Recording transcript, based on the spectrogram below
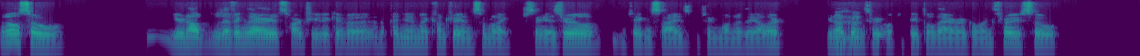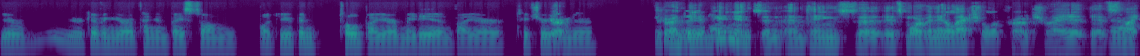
but also you're not living there. It's hard for you to give a, an opinion in a country And somewhere like, say, Israel, you're taking sides between one or the other. You're not Mhm. going through what the people there are going through, so you're you're giving your opinion based on what you've been told by your media and by your teachers Sure. and your, your Sure, and the opinions and, and things, uh, it's more of an intellectual approach, right? It, it's Yeah. like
